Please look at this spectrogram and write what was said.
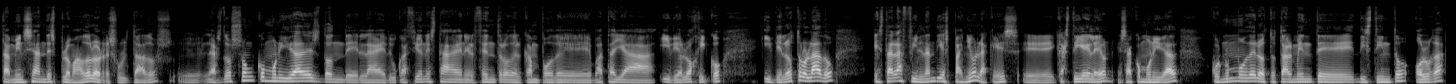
también se han desplomado los resultados. Eh, las dos son comunidades donde la educación está en el centro del campo de batalla ideológico y del otro lado está la Finlandia española, que es eh, Castilla y León, esa comunidad con un modelo totalmente distinto. Olga,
